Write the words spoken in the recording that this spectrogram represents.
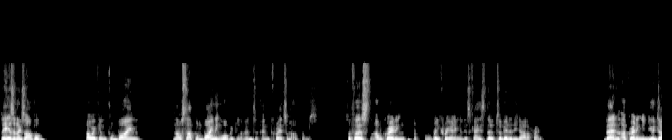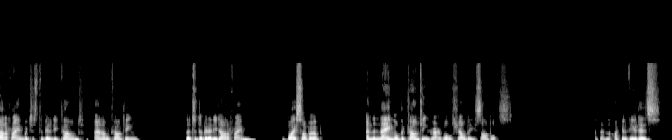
So here's an example how we can combine, now start combining what we've learned and create some outcomes. So first, I'm creating, or recreating in this case, the turbidity data frame. Then I'm creating a new data frame, which is turbidity count, and I'm counting the turbidity data frame by suburb, and the name of the counting variable shall be samples. And then I can view this,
